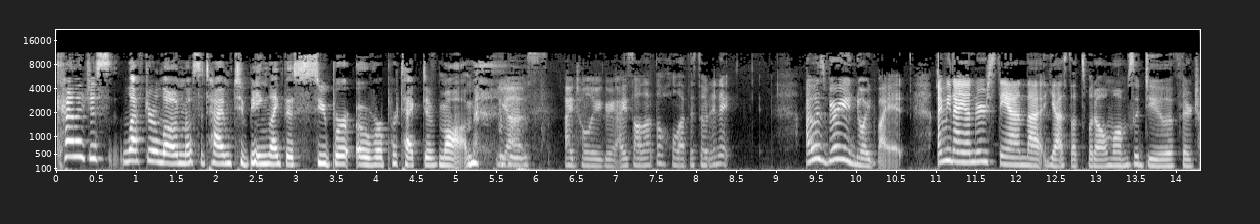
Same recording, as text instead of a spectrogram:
kind of just left her alone most of the time to being like this super overprotective mom. Yes, I totally agree. I saw that the whole episode, and it. I was very annoyed by it. I mean, I understand that yes, that's what all moms would do if their ch-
